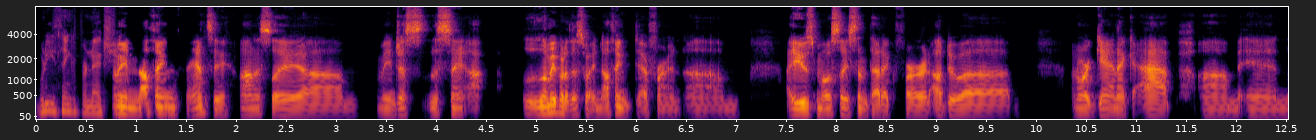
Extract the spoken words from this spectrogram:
what are you thinking for next year? I mean, nothing fancy, honestly. Um, I mean, just the same. I, let me put it this way: nothing different. Um, I use mostly synthetic fert. I'll do a an organic app um, in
